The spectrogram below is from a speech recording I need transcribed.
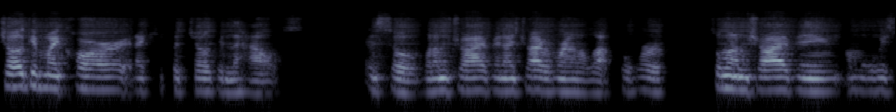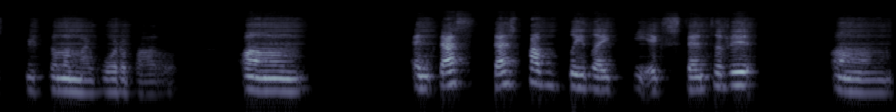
jug in my car and I keep a jug in the house. And so when I'm driving, I drive around a lot for work. So when I'm driving, I'm always refilling my water bottle. Um, and that's that's probably like the extent of it. Um,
